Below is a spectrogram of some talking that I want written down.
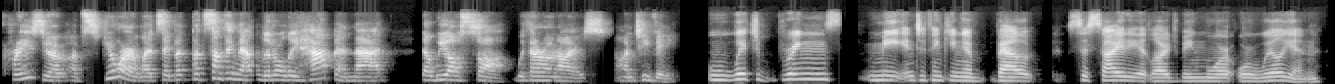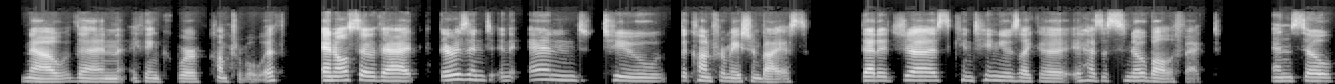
crazy or obscure, let's say, but but something that literally happened that that we all saw with our own eyes on TV. Which brings me into thinking about society at large being more Orwellian now than I think we're comfortable with. And also that there isn't an end to the confirmation bias, that it just continues like a, it has a snowball effect. And so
